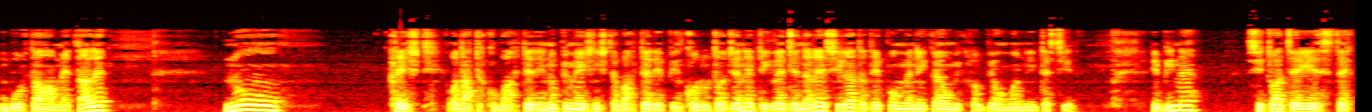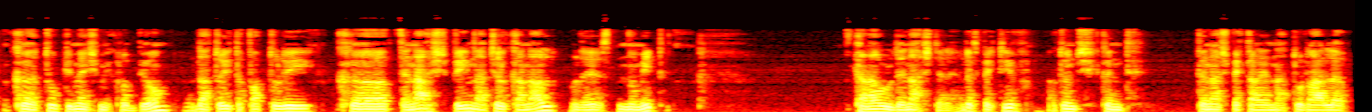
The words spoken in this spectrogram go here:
în burtaua metale, nu crești odată cu bacterii, nu primești niște bacterii prin codul tău genetic, le generezi și gata, te-ai pomenit că ai un microbiom în intestin. E bine, situația este că tu primești microbiom datorită faptului că te naști prin acel canal numit canalul de naștere, respectiv atunci când te naști pe cale naturală.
